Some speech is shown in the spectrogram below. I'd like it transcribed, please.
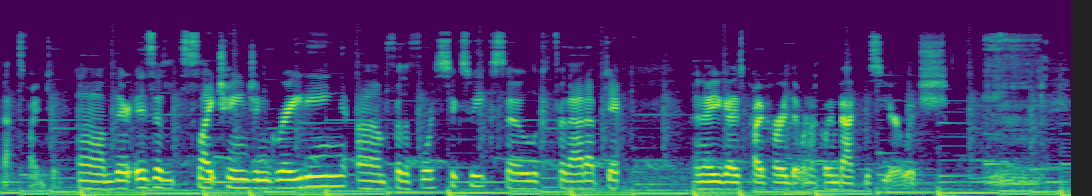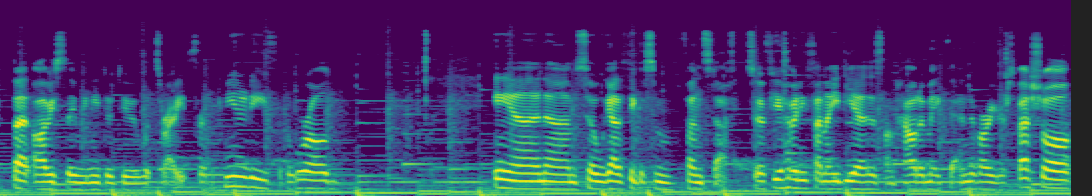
that's fine too. Um, there is a slight change in grading um, for the fourth six weeks, so look for that update. I know you guys probably heard that we're not going back this year, which, but obviously we need to do what's right for the community, for the world, and um, so we got to think of some fun stuff. So if you have any fun ideas on how to make the end of our year special,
